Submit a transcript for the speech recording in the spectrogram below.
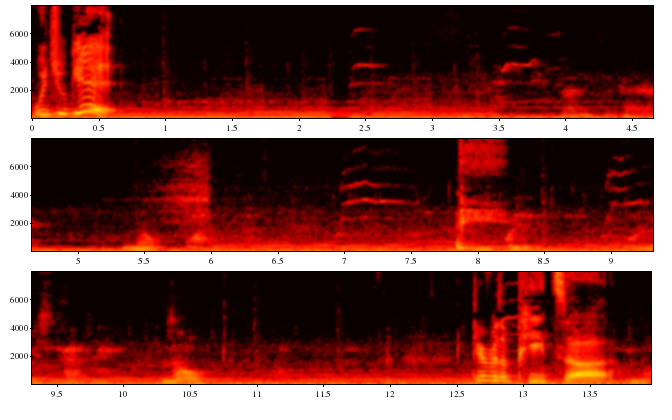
What'd you get? No. No. Give her the pizza. No.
